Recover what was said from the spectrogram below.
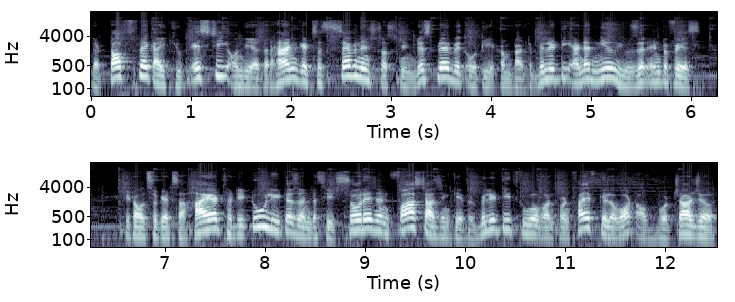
The top spec iQube ST on the other hand gets a 7-inch touchscreen display with OTA compatibility and a new user interface. It also gets a higher 32 liters under-seat storage and fast charging capability through a 1.5 kW off-board charger.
